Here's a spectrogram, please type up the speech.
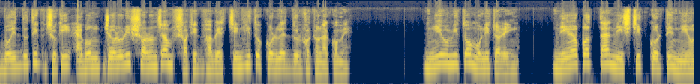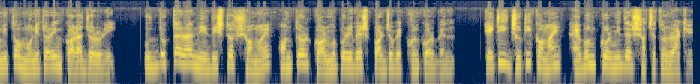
বৈদ্যুতিক ঝুঁকি এবং জরুরি সরঞ্জাম সঠিকভাবে চিহ্নিত করলে দুর্ঘটনা কমে। নিয়মিত মনিটরিং। নিরাপত্তা নিশ্চিত করতে নিয়মিত মনিটরিং করা জরুরি। উদ্যোক্তারা নির্দিষ্ট সময় অন্তর কর্মপরিবেশ পর্যবেক্ষণ করবেন। এটি ঝুঁকি কমায় এবং কর্মীদের সচেতন রাখে।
